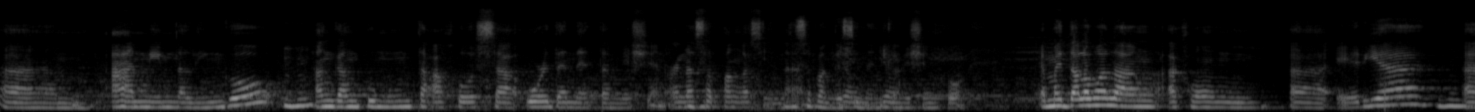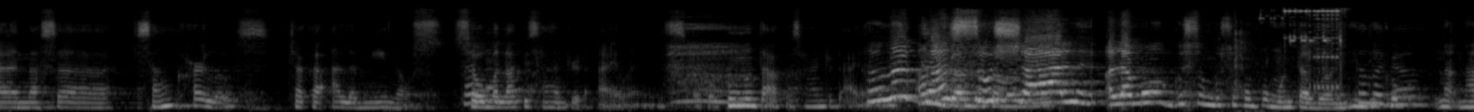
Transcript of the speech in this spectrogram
um, anim na linggo hanggang pumunta ako sa Urdaneta Mission or nasa Pangasinan. Nasa Pangasinan yung, yung mission ko. Eh, may dalawa lang akong ah, area ah, nasa San Carlos tsaka Alaminos. So, malapit sa Hundred Islands. Opo, pumunta ako sa Hundred Islands. Ang Talaga, ganda social! Alam mo, gustong gusto kong pumunta doon. Hindi Talaga? ko, na, na,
